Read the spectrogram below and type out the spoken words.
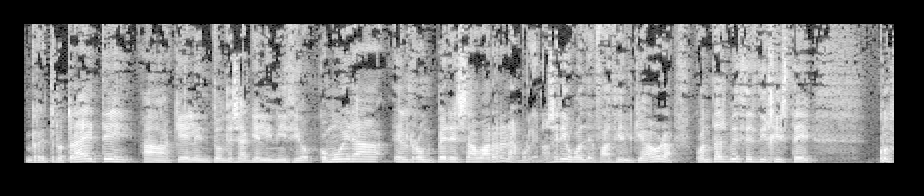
Retrótraete a aquel entonces, a aquel inicio. ¿Cómo era el romper esa barrera? Porque no sería igual de fácil que ahora. ¿Cuántas veces dijiste, "Uf,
